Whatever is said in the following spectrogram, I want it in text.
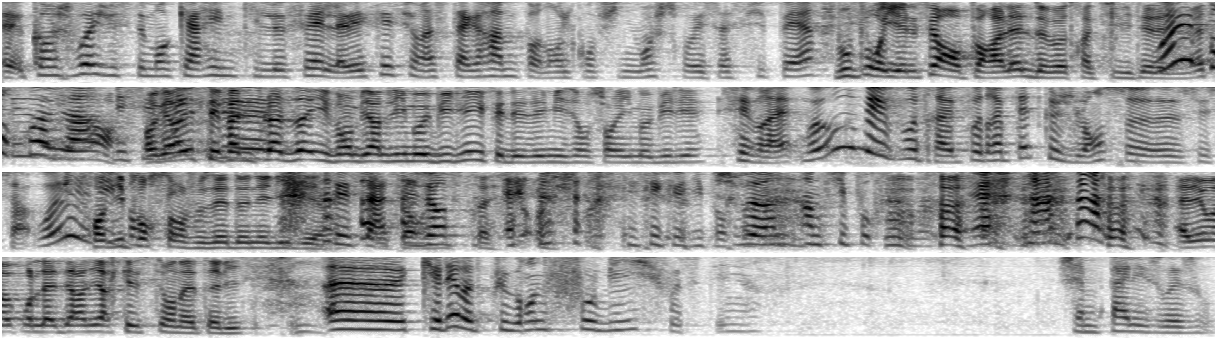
euh, Quand je vois justement Karine qui le fait, elle l'avait fait sur Instagram pendant le confinement, je trouvais ça super. Vous pourriez le faire en parallèle de votre activité d'animatrice. pourquoi pas. Mais Regardez que Stéphane Plaza, il vend bien de l'immobilier, il fait des émissions sur l'immobilier. C'est vrai. Oui, oui, mais il faudrait, faudrait peut-être que je lance, euh, c'est ça. Ouais, Je prends j'y 10%, je vous ai donné l'idée. hein. C'est ça, c'est gentil. Si c'est que 10%. Je veux un, un petit pourcent. Allez, on va prendre la dernière question, Nathalie. Euh, quelle est votre plus grande phobie, Faustine? J'aime pas les oiseaux.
